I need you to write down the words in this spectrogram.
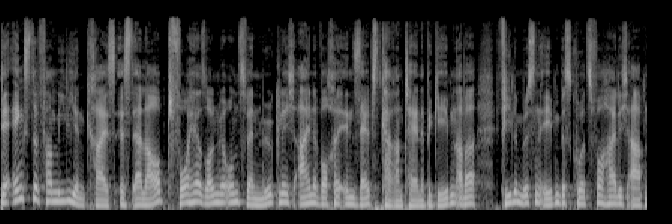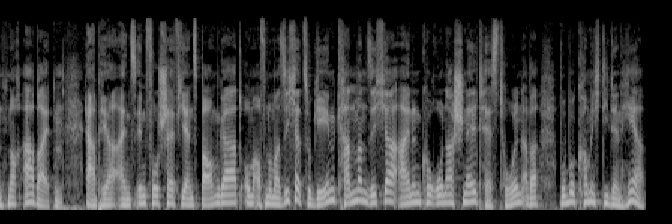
Der engste Familienkreis ist erlaubt. Vorher sollen wir uns, wenn möglich, eine Woche in Selbstquarantäne begeben, aber viele müssen eben bis kurz vor Heiligabend noch arbeiten. RPA1 Infochef Jens Baumgart, um auf Nummer sicher zu gehen, kann man sicher einen Corona Corona-Schnelltest holen. Aber wo bekomme ich die denn her?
